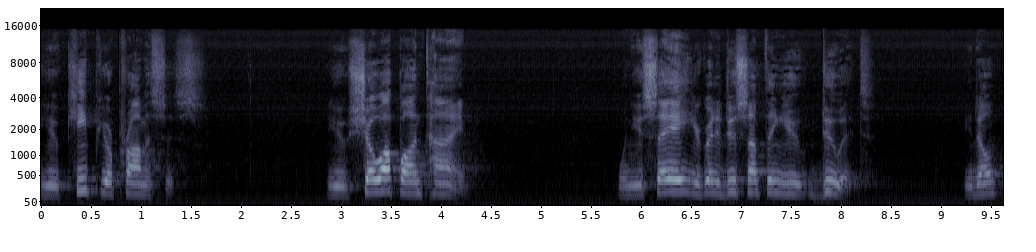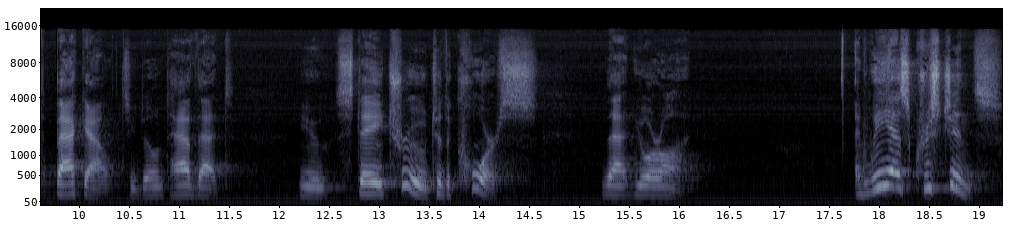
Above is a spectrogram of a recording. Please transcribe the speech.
you keep your promises, you show up on time. When you say you're going to do something, you do it. You don't back out. You don't have that. You stay true to the course that you're on. And we as Christians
